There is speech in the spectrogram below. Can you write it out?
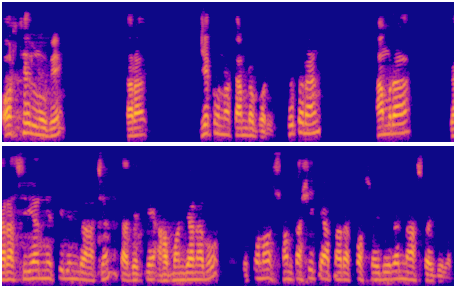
অর্থের লোভে তারা যে কোনো কাণ্ড করে। সুতরাং আমরা যারা সিরিয়ান নেতৃবৃন্দ আছেন, তাদেরকে আহ্বান জানাব কোনো সন্ত্রাসীকে আপনারা প্রশ্রয় দিবেন না, আশ্রয় দিবেন।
